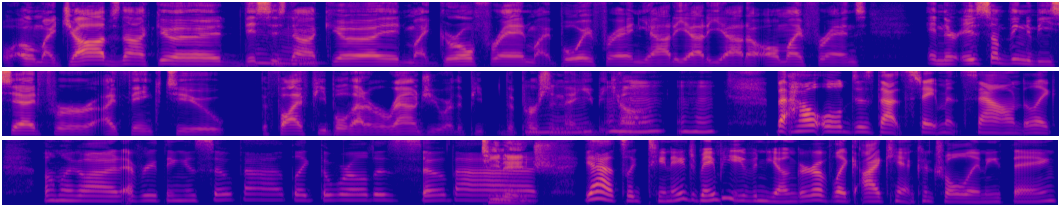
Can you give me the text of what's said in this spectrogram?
oh my job's not good, this is Mm-hmm. not good, my girlfriend, my boyfriend, yada yada yada, all my friends. And there is something to be said for I think to the five people that are around you or the peop the person that Mhm, you become. mhm, mhm. But how old does that statement sound? Like, oh my God, everything is so bad. Like, the world is so bad. Teenage. Yeah, it's like teenage, maybe even younger, of like, I can't control anything.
